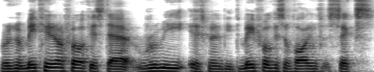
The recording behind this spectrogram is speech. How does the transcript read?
We're going to maintain our focus. That Ruby is going to be the main focus of Volume Six.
